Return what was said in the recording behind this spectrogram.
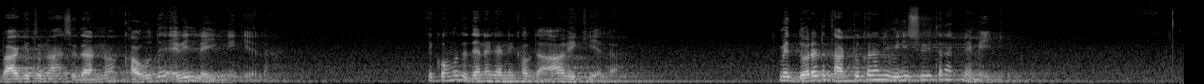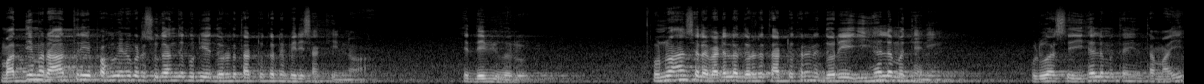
භාග්‍යතුන් වහන්සේ දන්නවා කවුද ඇවිල්ලා ඉන්නේ කියලා. ඒ කොහොමද දැනගන්නේ කවුද ආවේ කියලා? මේ දොරට තට්ටු කරන්නේ මිනිස්සු විතරක් නෙමෙයි. මධ්‍යම රාත්‍රියේ පහු වෙනකොට සුගන්ධ කුටියේ දොරට තට්ටු කරන පිරිසක් ඉන්නවා. ඒ දෙවිවරු. උන්වහන්සේලා වැඩලා දොරට තට්ටු කරන්නේ දොරේ ඉහළම තැනින්. උඩුවස්සේ ඉහළම තැනින් තමයි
